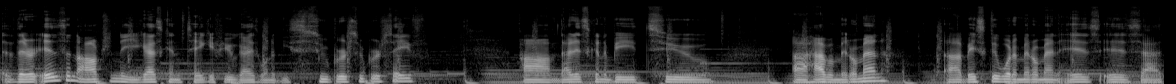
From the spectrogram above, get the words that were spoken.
there is an option that you guys can take if you guys want to be super super safe. Um, that is going to be to uh, have a middleman. Uh, basically what a middleman is is that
